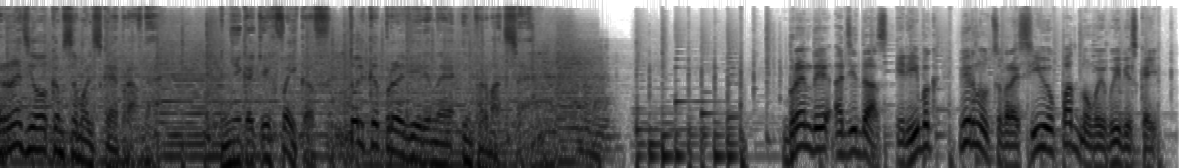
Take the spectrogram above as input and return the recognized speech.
Радио «Комсомольская правда». Никаких фейков, только проверенная информация. Бренды Adidas и Reebok вернутся в Россию под новой вывеской –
